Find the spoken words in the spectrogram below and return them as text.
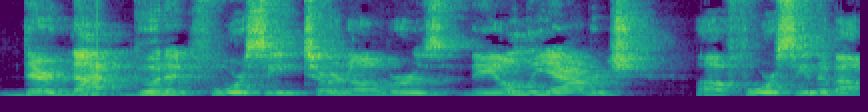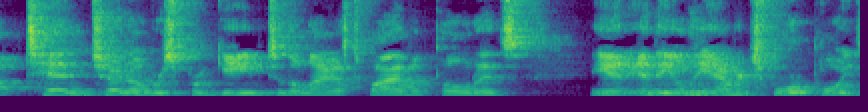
They're not good at forcing turnovers. They only average uh, forcing about 10 turnovers per game to the last five opponents, and, and they only average 4.6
